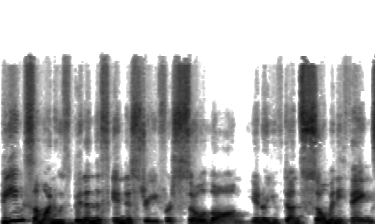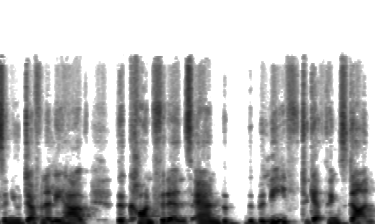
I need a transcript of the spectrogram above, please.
being someone who's been in this industry for so long, you know, you've done so many things, and you definitely have the confidence and the the belief to get things done.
